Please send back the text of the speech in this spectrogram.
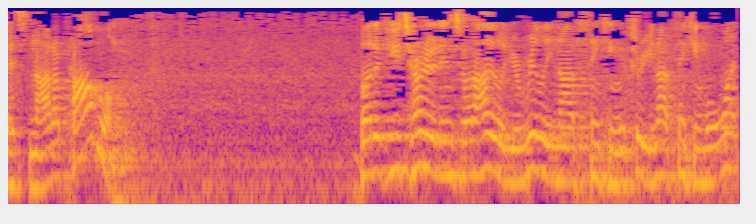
It's not a problem. But if you turn it into an idol, you're really not thinking it through. You're not thinking, well, what,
